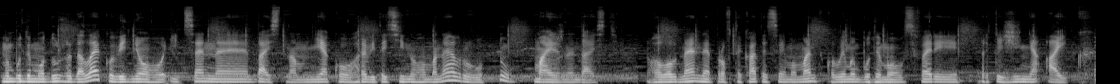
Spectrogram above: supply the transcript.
Ми будемо дуже далеко від нього, і це не дасть нам ніякого гравітаційного маневру. Ну, майже не дасть. Головне не провтикати цей момент, коли ми будемо в сфері притяжіння Айк.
